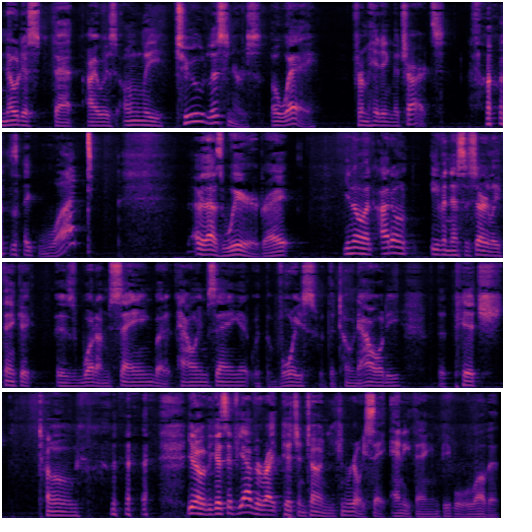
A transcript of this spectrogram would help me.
noticed that I was only two listeners away from hitting the charts. I was like, what? I mean, that was weird, right? You know, and I don't even necessarily think it is what I'm saying, but how I'm saying it with the voice, with the tonality, the pitch, the tone. you know, because if you have the right pitch and tone, you can really say anything and people will love it.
